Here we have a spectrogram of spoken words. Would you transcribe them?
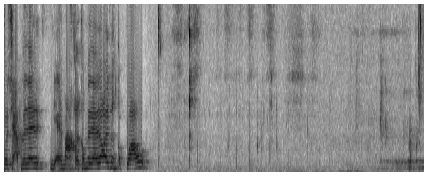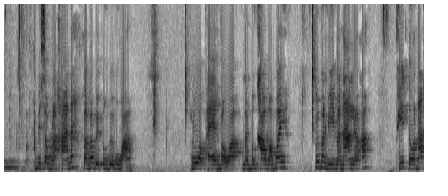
รสชาติไม่ได้ใหญ่มากเลยก็ไม่ได้ร่อยถึงกับว้าวไม่สมราคานะสำหรับไปปรุงไปปรุงหวานรู้ว่าแพงเพราะว่า มันเพิ่งเข้ามาไม่หรือมันมีมานานแล้วคะพีทโดนัท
